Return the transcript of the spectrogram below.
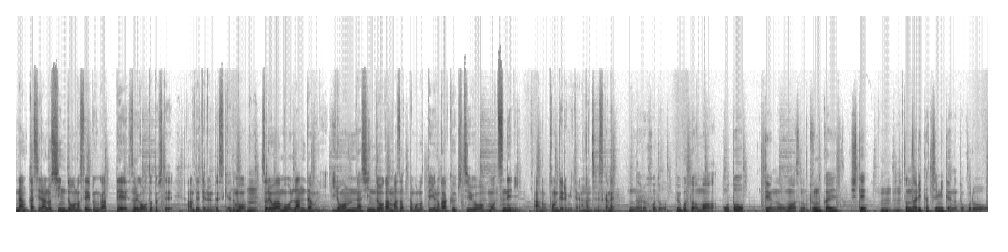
何かしらの振動の成分があってそれが音として出てるんですけれども、うん。それはもうランダムにいろんな振動が混ざったものっていうのが空気中をもう常にあの飛んでるみたいな感じですかね。なるほど。ということはまあ音っていうのをまあその分解してうんうん。その成り立ちみたいなところを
